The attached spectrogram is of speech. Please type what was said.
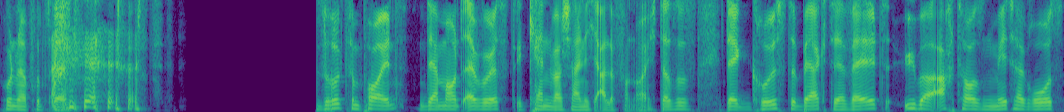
100 Prozent. Zurück zum Point. Der Mount Everest kennen wahrscheinlich alle von euch. Das ist der größte Berg der Welt, über 8000 Meter groß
